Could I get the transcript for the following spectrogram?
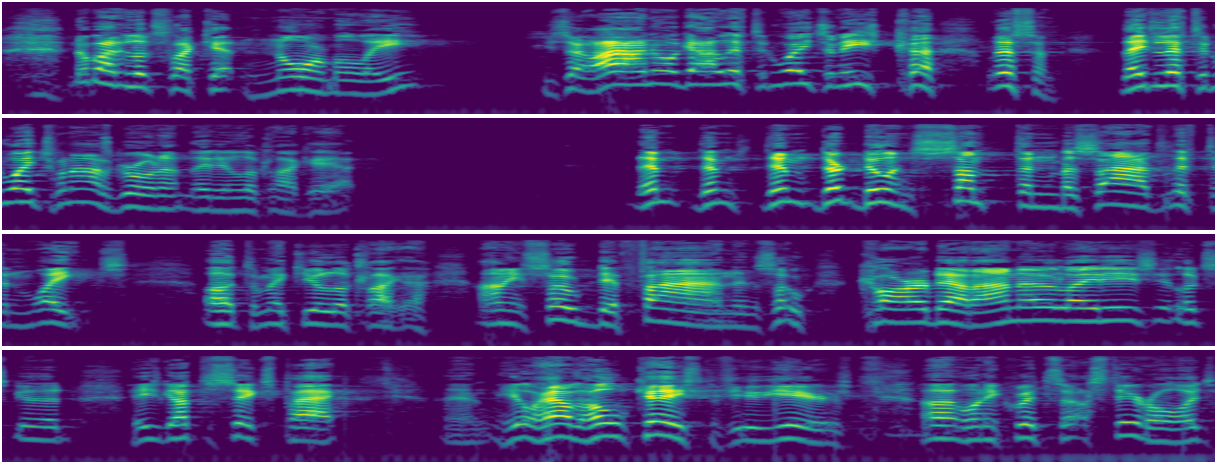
nobody looks like that normally. You say, well, I know a guy lifted weights and he's cut. Listen, they lifted weights when I was growing up and they didn't look like that. Them, them, them, they're doing something besides lifting weights uh, to make you look like a, I mean, so defined and so carved out. I know, ladies, it looks good. He's got the six pack, and he'll have the whole case in a few years uh, when he quits uh, steroids.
